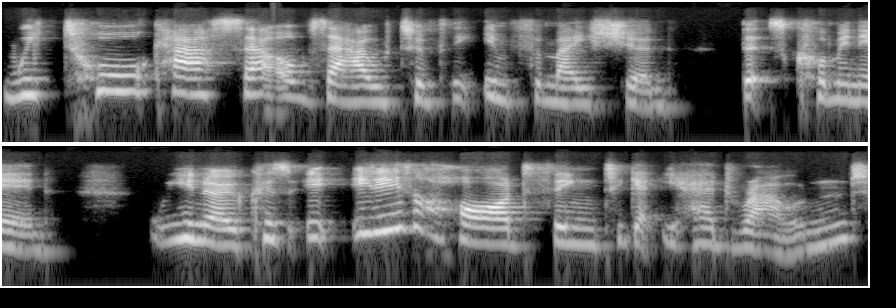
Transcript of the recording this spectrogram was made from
we talk ourselves out of the information that's coming in. You know because it, it is a hard thing to get your head round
